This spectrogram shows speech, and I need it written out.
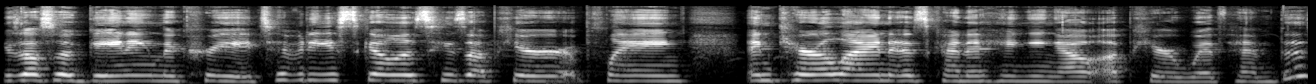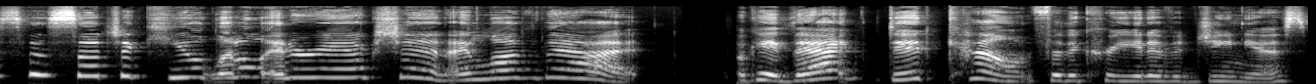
He's also gaining the creativity skill as he's up here playing, and Caroline is kind of hanging out up here with him. This is such a cute little interaction. I love that. Okay, that did count for the creative genius.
